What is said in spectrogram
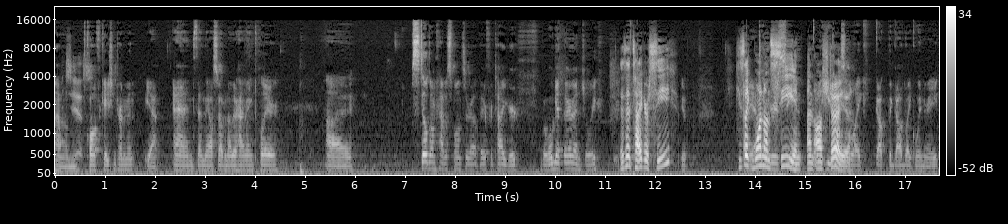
uh, um, qualification tournament. Yeah, and then they also have another high-ranked player. Uh, still don't have a sponsor out there for Tiger, but we'll get there eventually. Isn't Tiger C? Yep. He's like Uh, yeah, one on Tiger is C in, in He's Australia. also like got the godlike win rate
